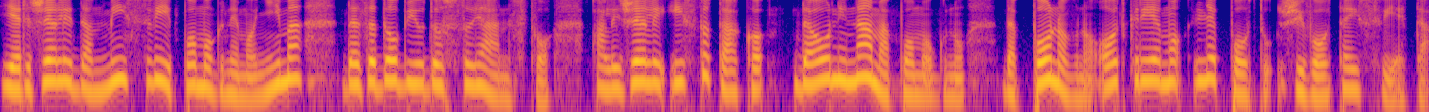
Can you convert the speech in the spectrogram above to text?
jer želi da mi svi pomognemo njima da zadobiju dostojanstvo, ali želi isto tako da oni nama pomognu da ponovno otkrijemo ljepotu života i svijeta.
